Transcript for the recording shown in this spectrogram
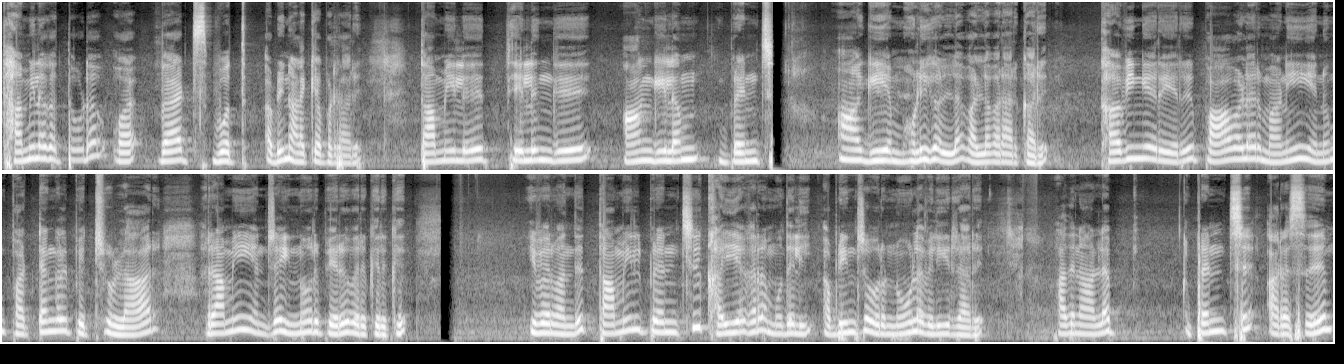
தமிழகத்தோட வ வேர்ட்ஸ் ஒர்த் அப்படின்னு அழைக்கப்படுறாரு. தமிழ் தெலுங்கு ஆங்கிலம் பிரெஞ்சு ஆகிய மொழிகளில் வல்லவராக இருக்கார். கவிஞரேறு பாவலர் மணி எனும் பட்டங்கள் பெற்றுள்ளார். ரமி என்ற இன்னொரு பேர் இவருக்கு இருக்குது இவர் வந்து தமிழ் பிரெஞ்சு கையகர முதலி அப்படின்ற ஒரு நூலை வெளியிடுறாரு. அதனால் பிரெஞ்சு அரசு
